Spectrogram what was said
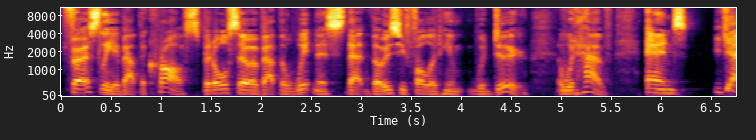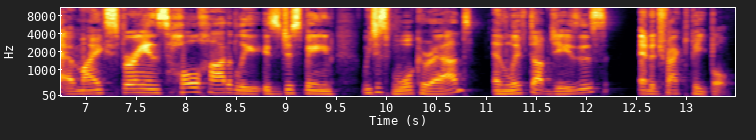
firstly about the cross, but also about the witness that those who followed him would do, and would have. And yeah, my experience wholeheartedly is just being, we just walk around and lift up Jesus and attract people.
